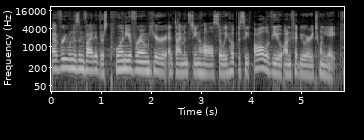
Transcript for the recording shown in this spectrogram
everyone is invited. There's plenty of room here at Diamonstein Hall. So we hope to see all of you on February 28th.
